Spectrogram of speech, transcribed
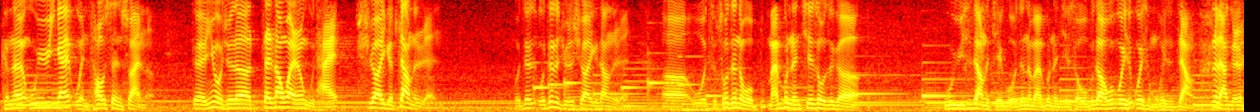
可能吴瑜应该稳操胜算了，对，因为我觉得站上万人舞台需要一个这样的人，我真我真的觉得需要一个这样的人。呃，我说真的，我蛮不能接受这个吴瑜是这样的结果，真的蛮不能接受。我不知道为为什么会是这样，这两个人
